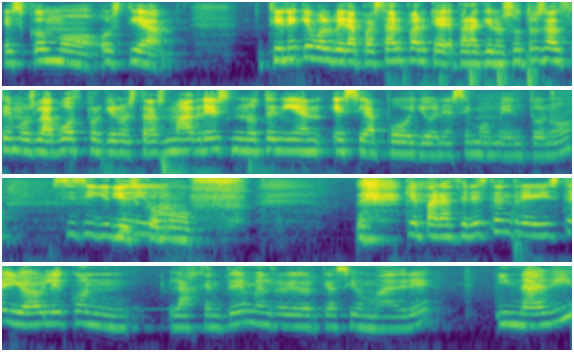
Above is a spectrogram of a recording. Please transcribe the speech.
es como, hostia, tiene que volver a pasar para que, para que nosotros alcemos la voz, porque nuestras madres no tenían ese apoyo en ese momento, ¿no? Sí, sí, yo Y te es digo como, que para hacer esta entrevista yo hablé con la gente de mi alrededor que ha sido madre y nadie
